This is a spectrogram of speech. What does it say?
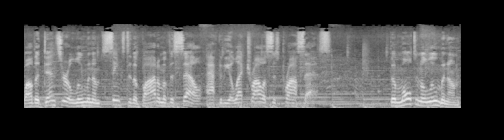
while the denser aluminum sinks to the bottom of the cell after the electrolysis process. The molten aluminum,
